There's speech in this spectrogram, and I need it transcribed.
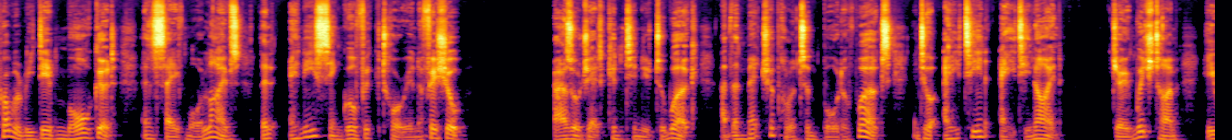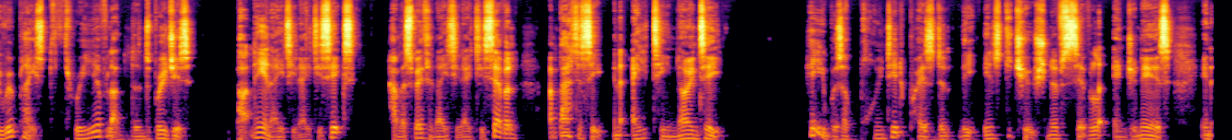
probably did more good and saved more lives than any single Victorian official. Bazalgette continued to work at the Metropolitan Board of Works until 1889 during which time he replaced three of London's bridges Putney in 1886, Hammersmith in 1887, and Battersea in 1890. He was appointed president of the Institution of Civil Engineers in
